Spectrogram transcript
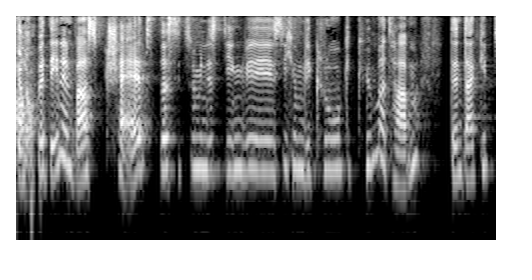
genau. Auch bei denen war es gescheit, dass sie zumindest irgendwie sich um die Crew gekümmert haben, denn da gibt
